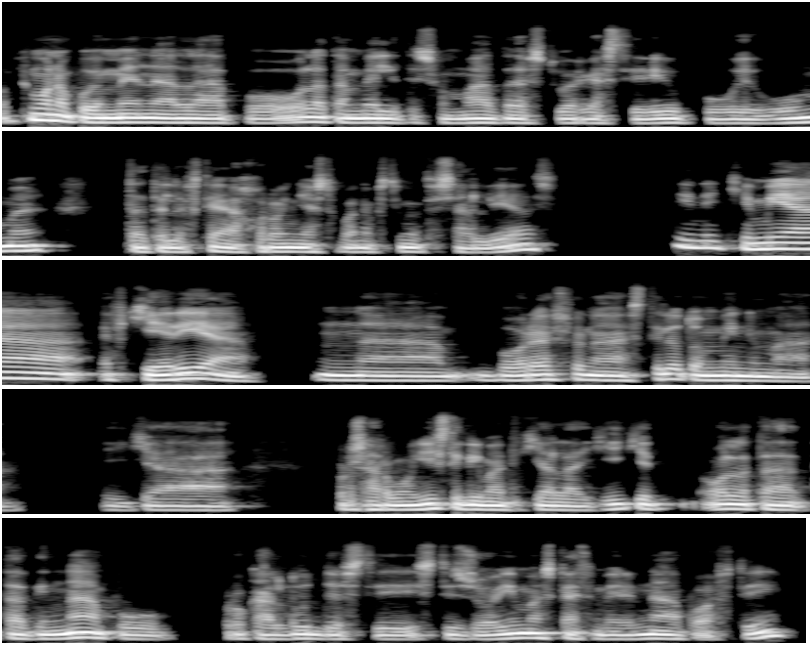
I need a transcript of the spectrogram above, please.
όχι μόνο από εμένα αλλά από όλα τα μέλη της ομάδας του εργαστηρίου που ηγούμε τα τελευταία χρόνια στο Πανεπιστήμιο Θεσσαλίας. Είναι και μια ευκαιρία να μπορέσω να στείλω το μήνυμα για προσαρμογή στην κλιματική αλλαγή και όλα τα, τα δεινά που προκαλούνται στη, στη ζωή μας καθημερινά από αυτή.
